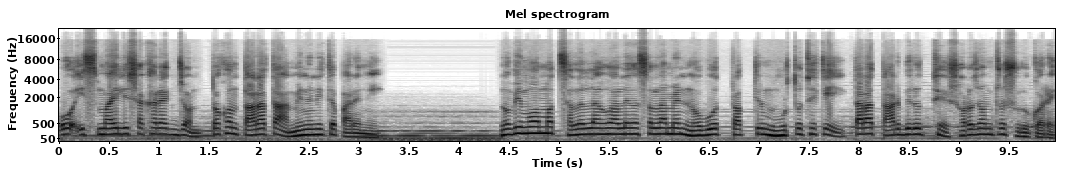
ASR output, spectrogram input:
ও ইসমাইলি শাখার একজন, তখন তারা তা মেনে নিতে পারেনি। নবী মোহাম্মদ সাল্লাহু আলহামের নবুয়ত প্রাপ্তির মুহূর্ত থেকেই তারা তার বিরুদ্ধে ষড়যন্ত্র শুরু করে।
